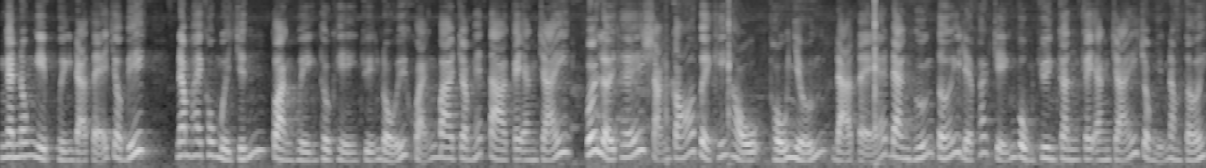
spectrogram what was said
Ngành nông nghiệp huyện Đạ Tẻ cho biết, năm 2019 toàn huyện thực hiện chuyển đổi khoảng 300 hecta cây ăn trái với lợi thế sẵn có về khí hậu, thổ nhưỡng, Đạ Tẻ đang hướng tới để phát triển vùng chuyên canh cây ăn trái trong những năm tới.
